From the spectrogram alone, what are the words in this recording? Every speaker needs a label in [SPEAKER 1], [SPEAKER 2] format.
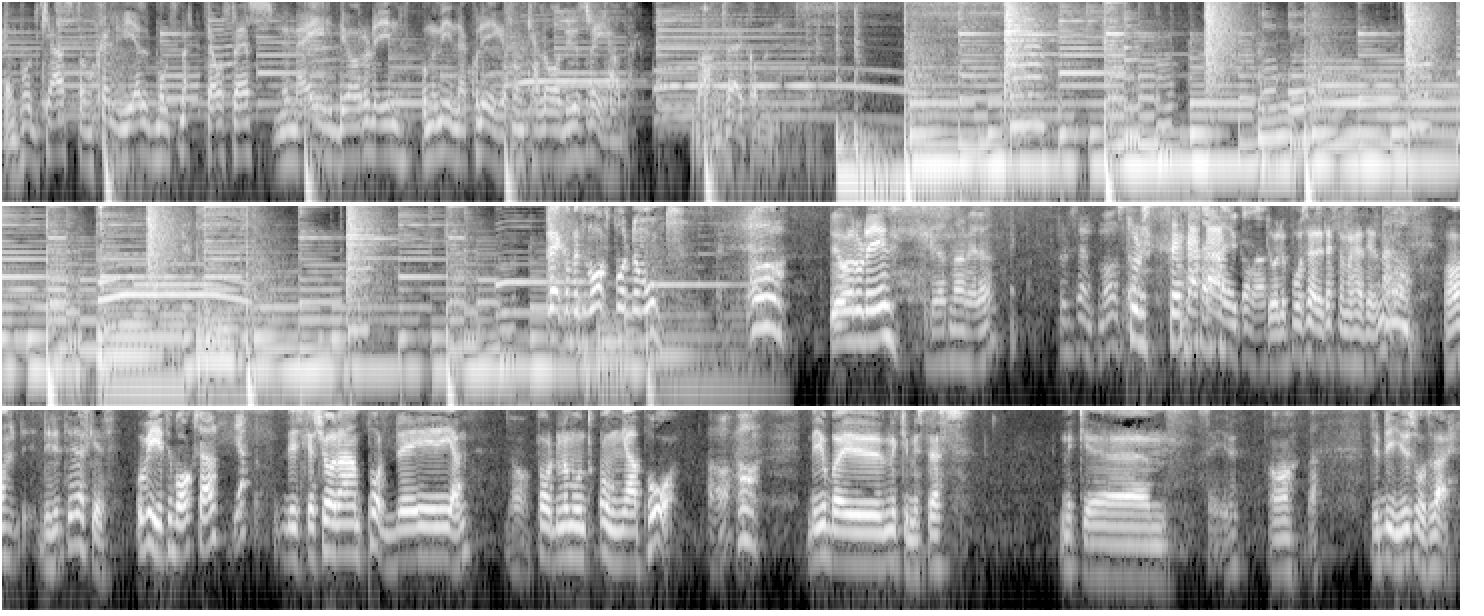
[SPEAKER 1] En podcast om självhjälp mot smärta och stress med mig, Björn Rodin och med mina kollegor från Kaladius Rehab. Varmt välkommen. Välkommen tillbaks podden om ont. Björn Rodin.
[SPEAKER 2] Deras marmedel.
[SPEAKER 3] Producent Måns.
[SPEAKER 2] Nu kom han.
[SPEAKER 1] Du håller på att säga lite efter mig hela tiden här. Ja, det är lite läskigt. Och vi är tillbaks här.
[SPEAKER 3] Ja.
[SPEAKER 1] Vi ska köra en podd igen.
[SPEAKER 2] Ja.
[SPEAKER 1] Podden om ont ånga på.
[SPEAKER 3] Ja.
[SPEAKER 1] Ja, Vi jobbar ju mycket med stress. Mycket... ehm,
[SPEAKER 2] Säger du?
[SPEAKER 1] Ja.
[SPEAKER 2] Va?
[SPEAKER 1] Det blir ju så tyvärr.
